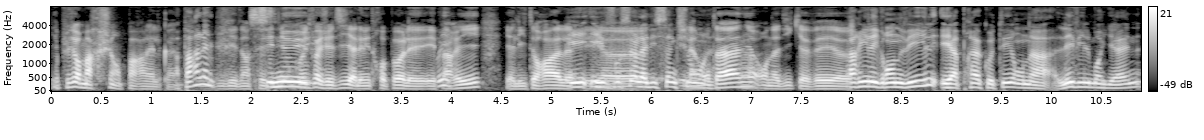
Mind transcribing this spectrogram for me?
Il y a plusieurs marchés en parallèle quand même. En parallèle. Une... fois, j'ai dit, il y a les métropoles et, Paris, il y a le littoral et, il faut faire la distinction. la montagne. On a dit qu'il y avait... Euh, Paris, les grandes villes, et après à côté, on a les villes moyennes,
